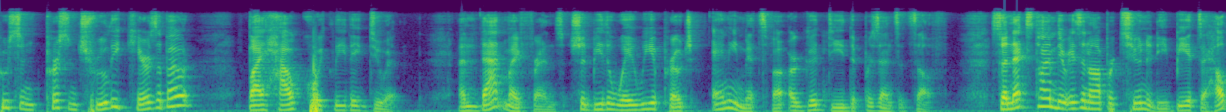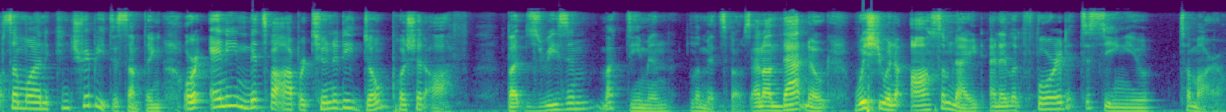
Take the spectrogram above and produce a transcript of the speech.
person, person truly cares about by how quickly they do it. And that, my friends, should be the way we approach any mitzvah or good deed that presents itself. So next time there is an opportunity, be it to help someone, contribute to something, or any mitzvah opportunity, don't push it off. But zrizim makdimin lemitzvos. And on that note, wish you an awesome night, and I look forward to seeing you tomorrow.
